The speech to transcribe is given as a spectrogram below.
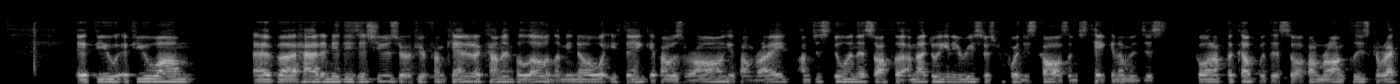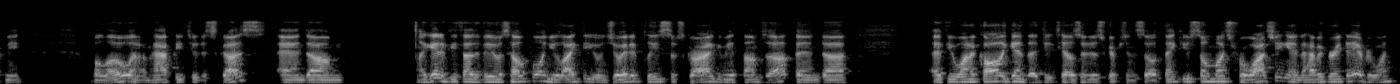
if you if you um have uh, had any of these issues or if you're from canada comment below and let me know what you think if i was wrong if i'm right i'm just doing this off of, i'm not doing any research before these calls i'm just taking them and just going off the cuff with this so if i'm wrong please correct me below and i'm happy to discuss and um, again if you thought the video was helpful and you liked it you enjoyed it please subscribe give me a thumbs up and uh, if you want to call again the details are in the description. So thank you so much for watching and have a great day everyone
